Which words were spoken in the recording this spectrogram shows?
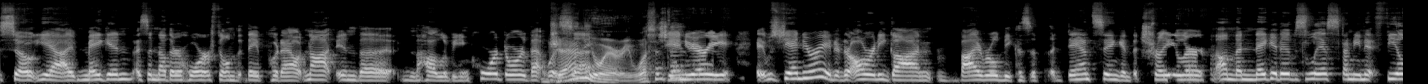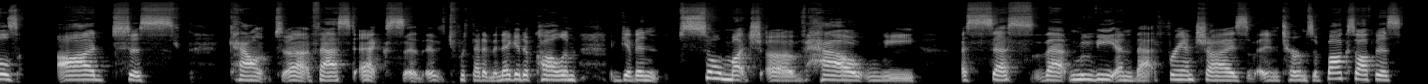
So yeah, Megan is another horror film that they put out, not in the in the Halloween corridor. That was uh, January, wasn't it? January. It was January, and it had already gone viral because of the dancing and the trailer. On the negatives list, I mean, it feels odd to s- count uh, Fast X, uh, uh, to put that in the negative column, given so much of how we assess that movie and that franchise in terms of box office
